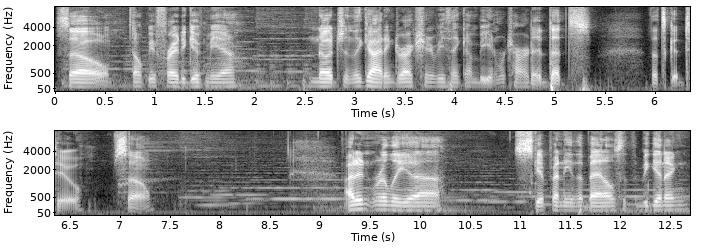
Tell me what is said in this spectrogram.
so don't be afraid to give me a nudge in the guiding direction if you think I'm being retarded. That's that's good too. So I didn't really uh, skip any of the battles at the beginning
